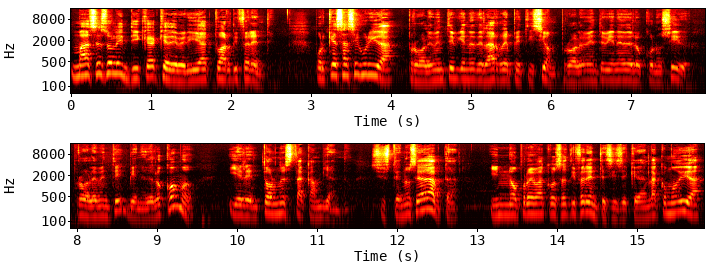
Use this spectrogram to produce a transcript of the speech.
más eso le indica que debería actuar diferente. Porque esa seguridad probablemente viene de la repetición, probablemente viene de lo conocido, probablemente viene de lo cómodo. Y el entorno está cambiando. Si usted no se adapta y no prueba cosas diferentes y se queda en la comodidad,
